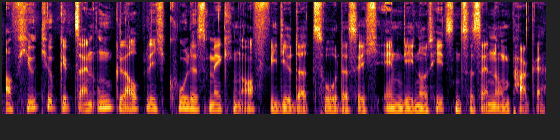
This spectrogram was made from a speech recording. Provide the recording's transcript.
Auf YouTube gibt es ein unglaublich cooles Making-of-Video dazu, das ich in die Notizen zur Sendung packe.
